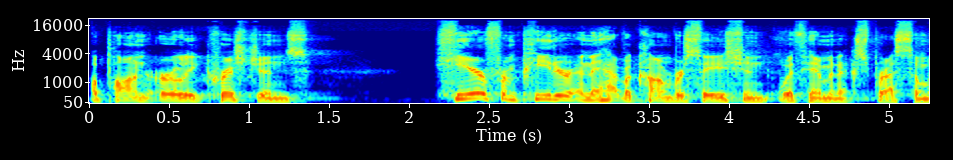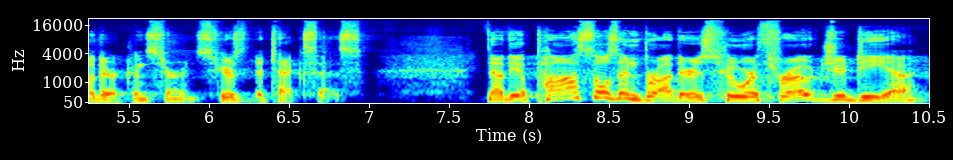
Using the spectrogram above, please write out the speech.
upon early Christians hear from Peter and they have a conversation with him and express some of their concerns. Here's what the text says. Now the apostles and brothers who were throughout Judea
